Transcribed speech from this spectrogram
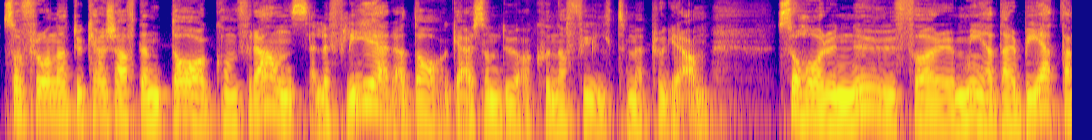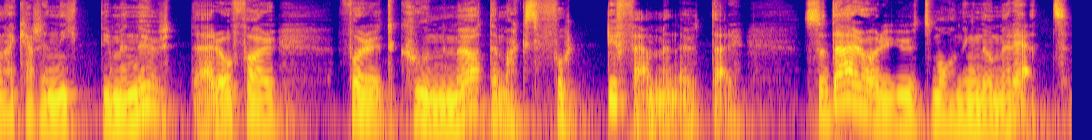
Så från att du kanske haft en dagkonferens eller flera dagar som du har kunnat fyllt med program så har du nu för medarbetarna kanske 90 minuter och för, för ett kundmöte max 45 minuter. Så där har du utmaning nummer ett.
